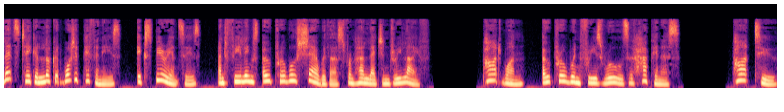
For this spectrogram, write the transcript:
Let's take a look at what epiphanies, experiences, and feelings Oprah will share with us from her legendary life. Part 1 Oprah Winfrey's Rules of Happiness. Part 2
